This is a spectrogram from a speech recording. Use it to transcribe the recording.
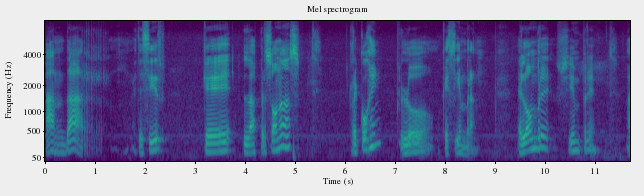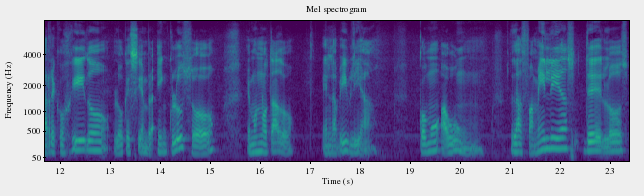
andar. Es decir, que las personas recogen lo que siembran. El hombre siempre ha recogido lo que siembra. Incluso hemos notado en la Biblia cómo aún las familias de los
